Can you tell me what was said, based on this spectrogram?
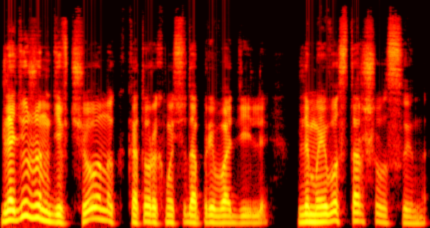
для дюжины девчонок, которых мы сюда приводили, для моего старшего сына.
